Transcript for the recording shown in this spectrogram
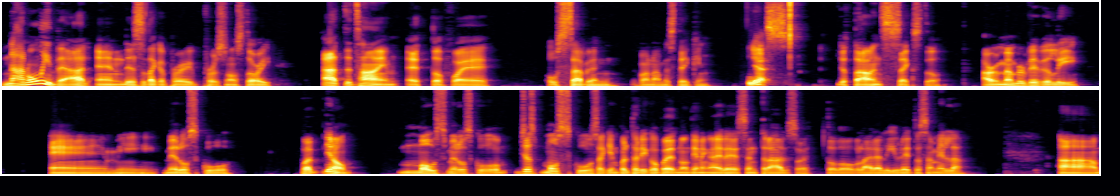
Not only that, and this is like a very personal story. At the time, esto fue 07, if I'm not mistaken. Yes. Yo estaba en sexto. I remember vividly in mi middle school. But, you know, most middle school, just most schools aquí en Puerto Rico, pues no tienen aire central, so es todo aire libre y toda esa mierda. Ah,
